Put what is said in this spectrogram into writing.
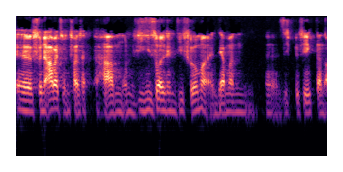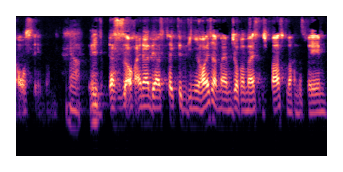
äh, für einen Arbeitsunfall haben und wie soll denn die Firma, in der man äh, sich bewegt, dann aussehen. Und ja. äh, das ist auch einer der Aspekte, die mir heute an meinem Job am meisten Spaß machen, dass wir eben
